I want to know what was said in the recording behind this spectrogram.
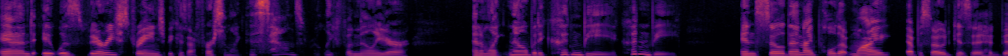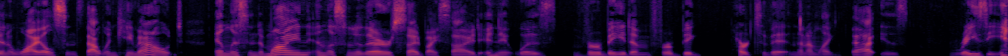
And it was very strange because at first I'm like, this sounds really familiar. And I'm like, no, but it couldn't be. It couldn't be. And so then I pulled up my episode because it had been a while since that one came out and listened to mine and listened to theirs side by side. And it was verbatim for big parts of it. And then I'm like, that is crazy.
